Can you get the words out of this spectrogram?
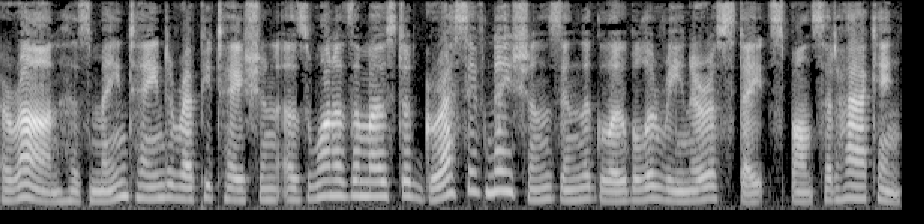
Iran has maintained a reputation as one of the most aggressive nations in the global arena of state sponsored hacking,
